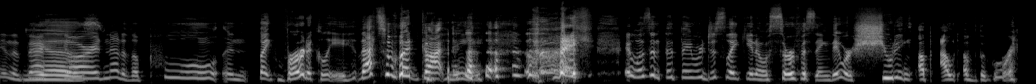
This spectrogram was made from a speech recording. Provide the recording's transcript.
in the backyard Yes. and out of the pool and like vertically. That's what got me. like it wasn't that they were just like, you know, surfacing. They were shooting up out of the ground.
